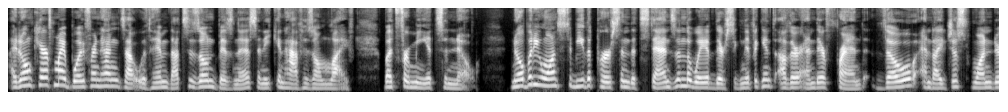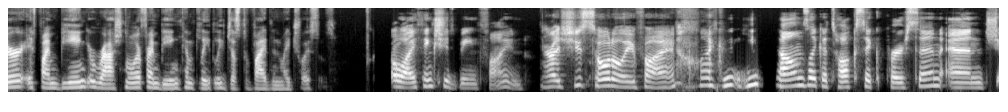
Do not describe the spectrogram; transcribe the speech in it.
I don't care if my boyfriend hangs out with him, that's his own business and he can have his own life. But for me, it's a no. Nobody wants to be the person that stands in the way of their significant other and their friend, though, and I just wonder if I'm being irrational or if I'm being completely justified in my choices. Oh, I think she's being fine. Right, she's totally fine. like he, he sounds like a toxic person, and she,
